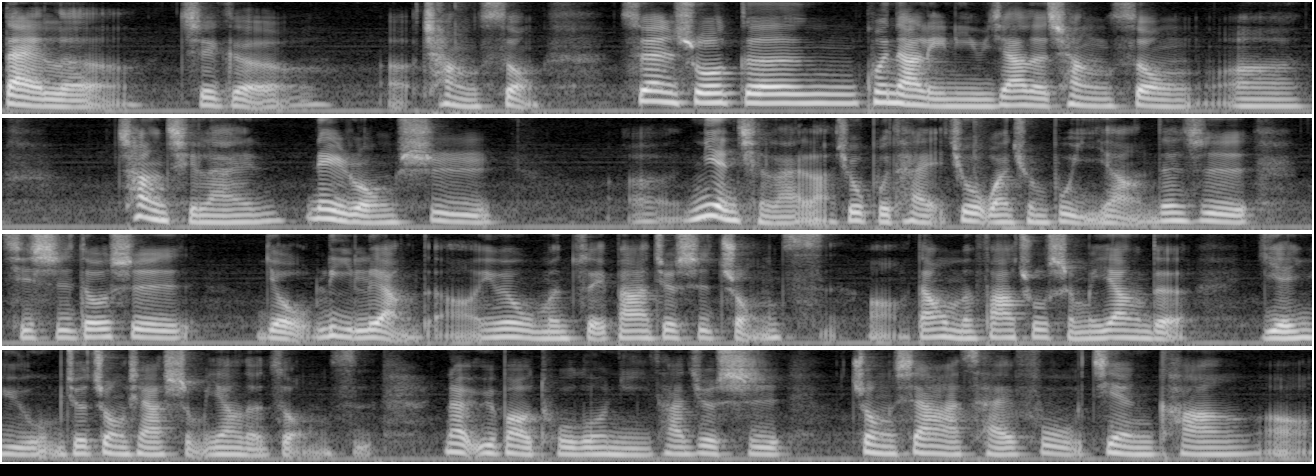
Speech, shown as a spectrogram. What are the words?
带了这个呃唱诵，虽然说跟昆达里尼瑜伽的唱诵，呃，唱起来内容是。呃，念起来了就不太就完全不一样，但是其实都是有力量的啊，因为我们嘴巴就是种子啊，当我们发出什么样的言语，我们就种下什么样的种子。那玉宝陀罗尼它就是种下财富、健康啊、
